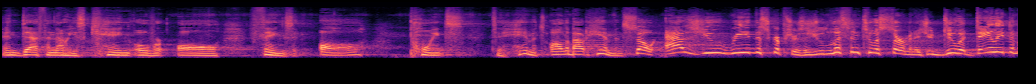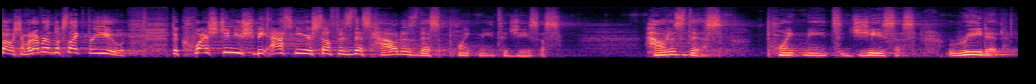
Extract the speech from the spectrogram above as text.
and death, and now he's king over all things. It all points to him. It's all about him. And so, as you read the scriptures, as you listen to a sermon, as you do a daily devotion, whatever it looks like for you, the question you should be asking yourself is this How does this point me to Jesus? How does this point me to Jesus? Read it,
